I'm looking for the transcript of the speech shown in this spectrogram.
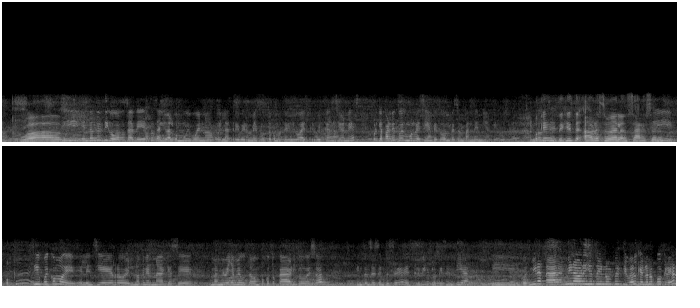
¿no? wow sí entonces digo o sea de esto salió algo muy bueno el atreverme justo como te digo a escribir canciones porque aparte todo es muy reciente, todo empezó en pandemia. Entonces, ok, dijiste, ahora se voy a lanzar a hacer... Sí, sí fue como el encierro, el no tener nada que hacer. A mí ya me gustaba un poco tocar y todo eso. Entonces empecé a escribir lo que sentía y pues mira, ah, mira, ahora yo estoy en un festival que no lo puedo creer.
